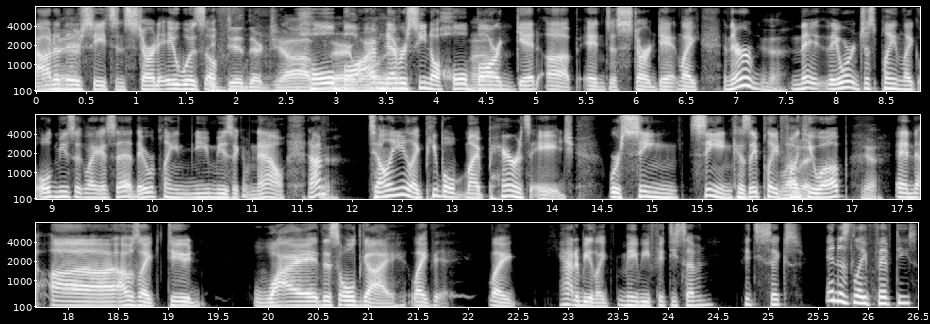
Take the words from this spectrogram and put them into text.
out Oh, of their seats and started. It was they did their job. whole bar. well I've never seen a whole Wow. bar get up and just start dancing. Like, and they're Yeah, they they weren't just playing like old music. Like I said, they were playing new music of now. And I'm Yeah. telling you, like people my parents' age were singing singing because they played Love "Funk it. You Up," Yeah. and uh, I was like, dude, why this old guy? Like, like he had to be like maybe 57, 56, in his late fifties.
